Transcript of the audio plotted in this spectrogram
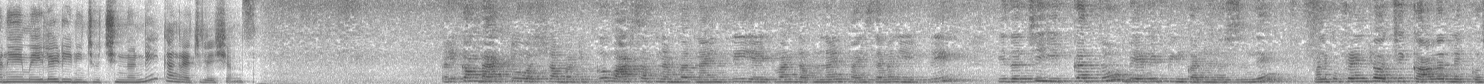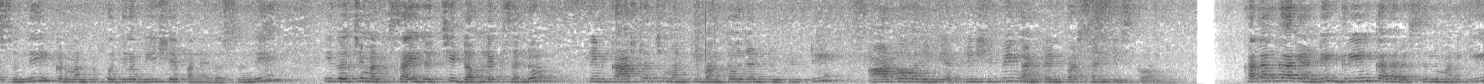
అనే మెయిల్ ఐడి నుంచి వచ్చిందండి. Congratulations welcome back to Varsha batik WhatsApp number nine three eight one double nine five seven eight three ఇది వచ్చి ఇక్కత్తు బేబీ పింక్ అనేది వస్తుంది. మనకు ఫ్రంట్లో వచ్చి కాలర్ నెక్ వస్తుంది. ఇక్కడ మనకు కొద్దిగా వి షేప్ అనేది వస్తుంది. ఇది వచ్చి మనకి సైజ్ వచ్చి డబుల్ ఎక్స్ఎల్ దీని కాస్ట్ వచ్చి మనకి one thousand two fifty all over India free shipping and ten percent discount kalamkari అండి గ్రీన్ కలర్ వస్తుంది మనకి.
